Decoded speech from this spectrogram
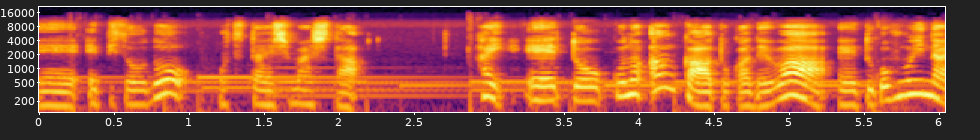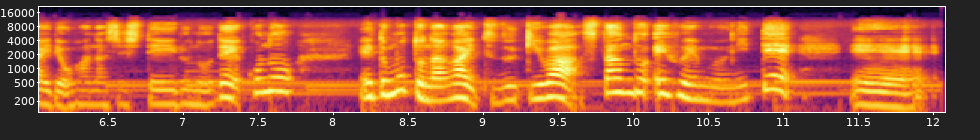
えー、エピソードをお伝えしました。はい。えっ、ー、と、このアンカーとかでは、えっ、ー、と、5分以内でお話ししているので、この、えっ、ー、と、もっと長い続きは、スタンド FM にて、え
